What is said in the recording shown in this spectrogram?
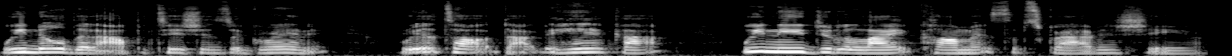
we know that our petitions are granted. Real talk, Dr. Hancock. We need you to like, comment, subscribe, and share.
